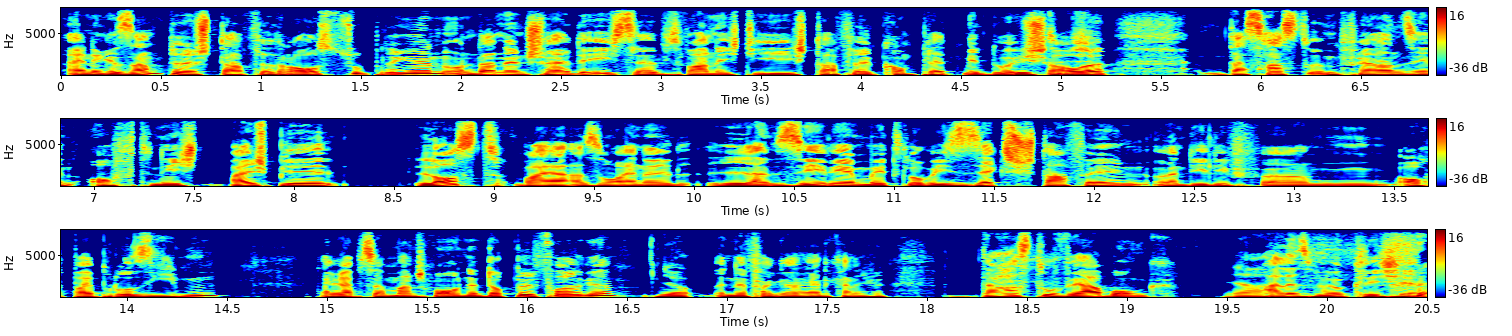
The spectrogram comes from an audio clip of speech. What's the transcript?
eine gesamte Staffel rauszubringen und dann entscheide ich selbst, wann ich die Staffel komplett mir durchschaue. Das hast du im Fernsehen oft nicht. Beispiel Lost war ja so eine Serie mit, glaube ich, sechs Staffeln. Äh, Die lief ähm, auch bei Pro7. Da gab es ja manchmal auch eine Doppelfolge. Ja. In der Vergangenheit kann ich mir. Da hast du Werbung. ja. Alles Mögliche.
